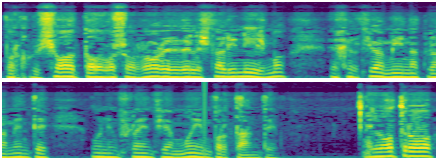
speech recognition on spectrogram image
por Khrushchev todos los horrores del estalinismo, ejerció en mí naturalmente una influencia muy importante. El otro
